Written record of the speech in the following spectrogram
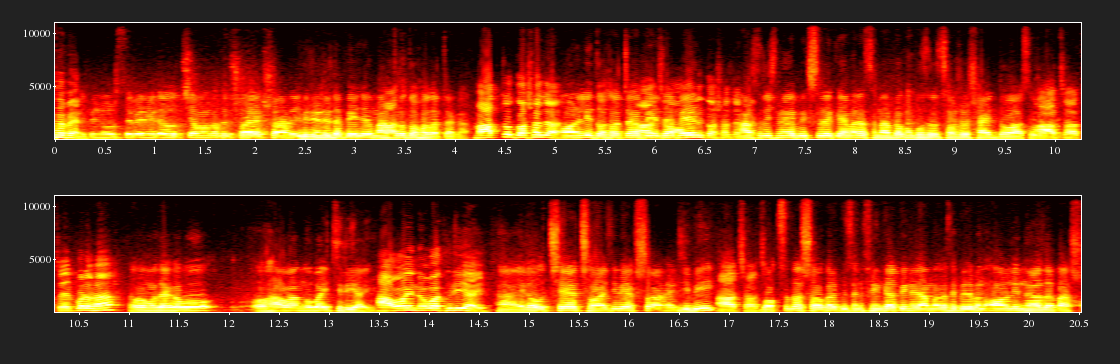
seven Redmi Note seven এটা হচ্ছে আমার কাছে ছয় একশো আঠাশ ভেরিয়েন্ট এটা পেয়ে যাবে মাত্র দশ হাজার টাকা। মাত্র দশ হাজার। অনলি দশ হাজার টাকা পেয়ে আচ্ছা, যাবেন। only 10,000 টাকা। আটত্রিশ মেগাপিক্সেলের ক্যামেরা স্ন্যাপড্রাগন প্রসেসর ছশো ষাট দেওয়া আছে আচ্ছা আচ্ছা এরপরে ভাইয়া তারপর আমরা দেখাবো Huawei Nova three I Huawei Nova three I হ্যাঁ এটা হচ্ছে ছয় জিবি একশো আঠাশ জিবি আচ্ছা আচ্ছা। বক্সদার সহকারে পিছনে ফিঙ্গারপ্রিন্ট এটা আমার কাছে পেয়ে যাবেন অনলি নয় হাজার পাঁচশো।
